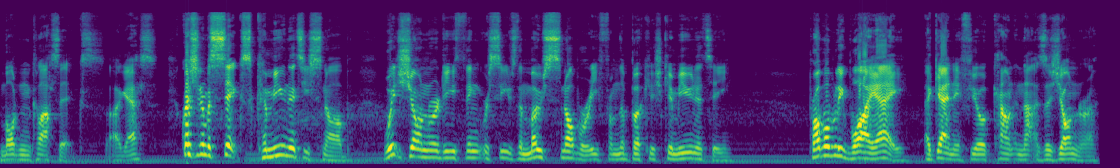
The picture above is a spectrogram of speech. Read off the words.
modern classics, I guess. Question number six Community snob. Which genre do you think receives the most snobbery from the bookish community? Probably YA, again, if you're counting that as a genre.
